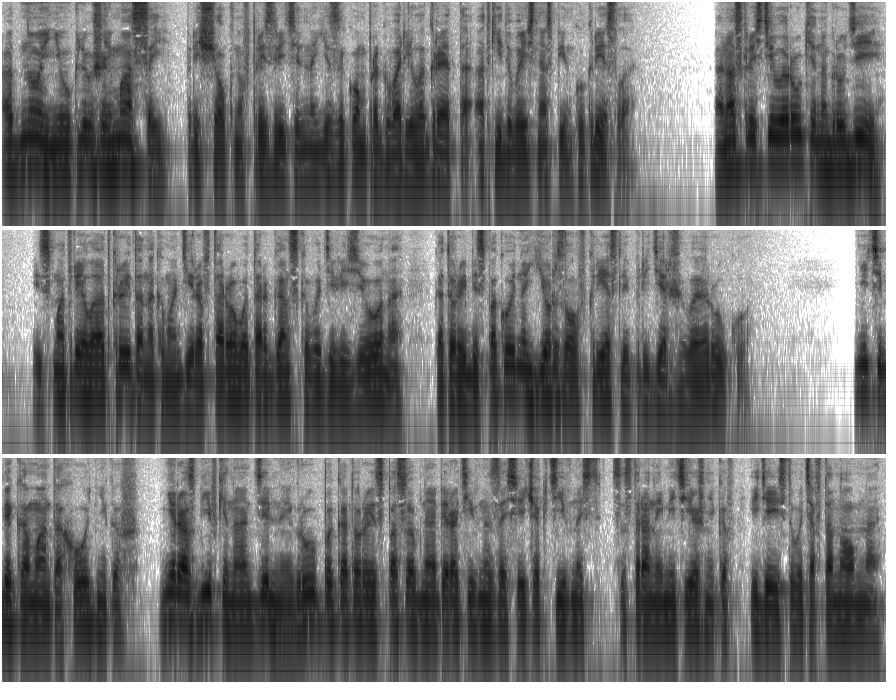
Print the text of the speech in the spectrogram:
одной неуклюжей массой?» Прищелкнув презрительно языком, проговорила Гретта, откидываясь на спинку кресла. Она скрестила руки на груди и смотрела открыто на командира второго Тарганского дивизиона, который беспокойно ерзал в кресле, придерживая руку. Ни тебе команд охотников, ни разбивки на отдельные группы, которые способны оперативно засечь активность со стороны мятежников и действовать автономно.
